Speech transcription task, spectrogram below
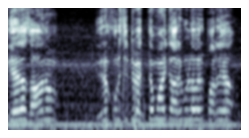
ഇതേതാ സാധനം? ഇതിനെ കുറിച്ചിട്ട് വ്യക്തമായിട്ട് അറിവുള്ളവർ പറയുക.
